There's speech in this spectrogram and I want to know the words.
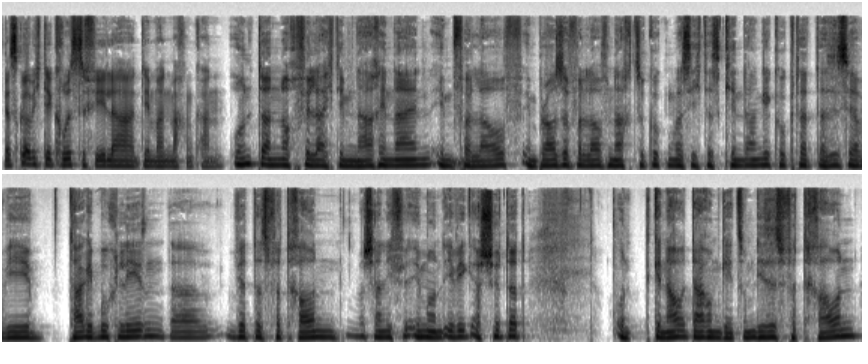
Das ist, glaube ich, der größte Fehler, den man machen kann. Und dann noch vielleicht im Nachhinein im Verlauf, im Browserverlauf nachzugucken, was sich das Kind angeguckt hat. Das ist ja wie Tagebuch lesen. Da wird das Vertrauen wahrscheinlich für immer und ewig erschüttert. Und genau darum geht es, um dieses Vertrauen.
